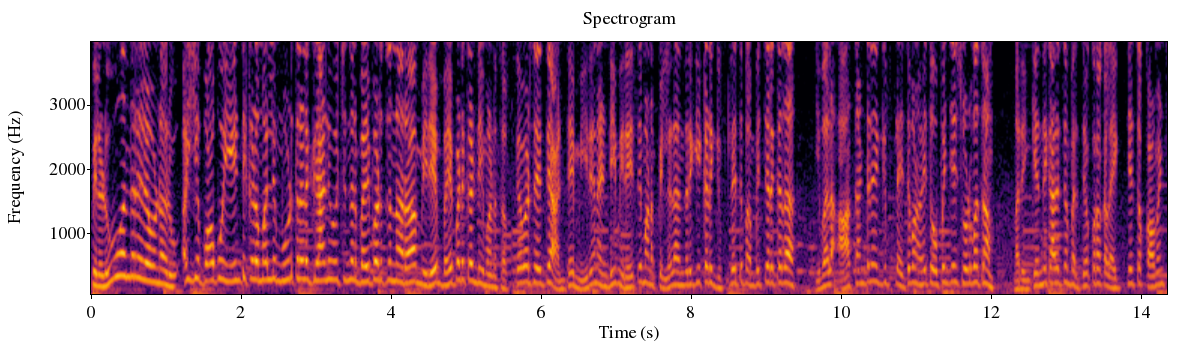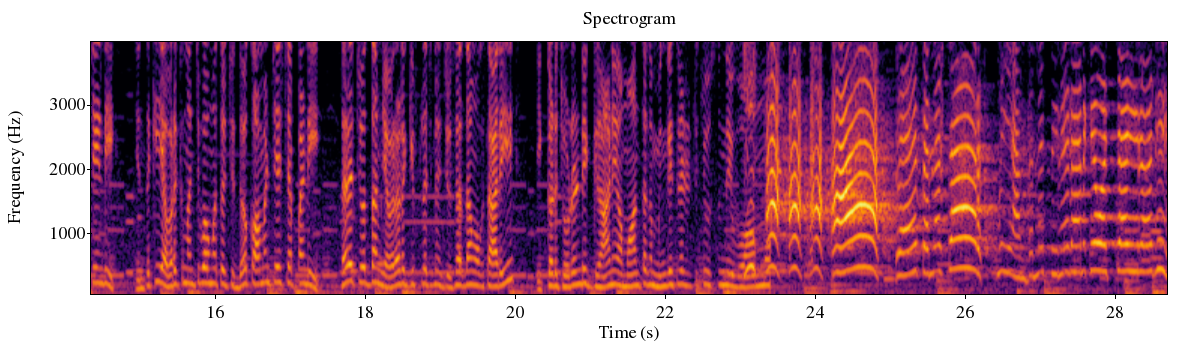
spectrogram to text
పిల్లలు అందరూ ఇలా ఉన్నారు. అయ్యో బాబు ఏంటి ఇక్కడ మళ్ళీ మూడు తలల గ్రాండ్ వచ్చిందని భయపడుతున్నారా? మీరేం భయపడకండి. మన సబ్స్క్రైబర్స్ అయితే అంటే మీరేనండి మీరైతే మన పిల్లలందరికీ ఇక్కడ గిఫ్ట్లు అయితే పంపించారు కదా. ఇవాళ ఆ కంటనే గిఫ్ట్లు అయితే మనం అయితే ఓపెన్ చేసి చూడబోతున్నాం. మరి ఇంకెందుకు ఆలస్యం? ప్రతి ఒక్కరు ఒక లైక్ చేసి ఒక కామెంట్ చేయండి. ఇంతకీ ఎవరికి మంచి బహుమతి వచ్చిందో కామెంట్ చేసి చెప్పండి. సరే చూద్దాం ఎవరెవరు గిఫ్ట్లు వచ్చినాయి చూసేద్దాం ఒకసారి. ఇక్కడ చూడండి గ్రాని అమాంతంగా మింగేసినట్టు చూస్తుంది. రే అందరిని తినడానికే వచ్చా ఈ రోజు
